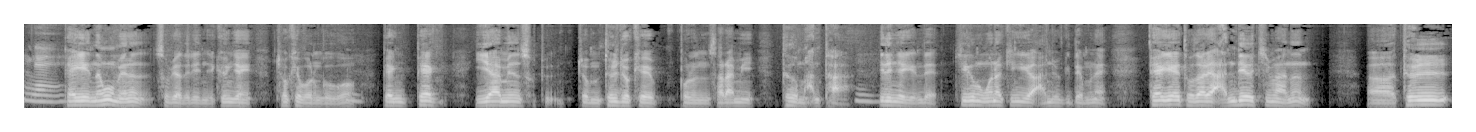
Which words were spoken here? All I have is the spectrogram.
네. 100이 넘으면은 소비자들이 이제 굉장히 좋게 보는 거고 음. 100, 100 이하면 좀 덜 좋게 보는 사람이 더 많다. 음. 이런 얘기인데 지금은 워낙 경기가 안 좋기 때문에 100에 도달이 안 되었지만은 어, 덜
